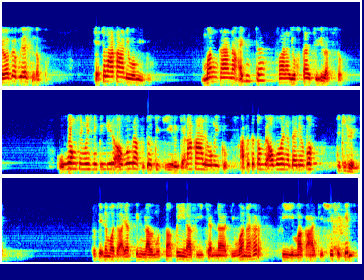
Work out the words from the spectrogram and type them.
Jawab Abu Yazid apa? Cek celaka nih wong itu. Mangkana inda fala yuhtaju ila so. Wong sing wis ning pinggir Allah ora butuh digiring. Cek nakale wong iku. Apa ketemu Allah ngenteni apa? Digiring. Terus ini mau ayat innal muttaqina fi jannati wa nahar fi maq'adi sidqin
